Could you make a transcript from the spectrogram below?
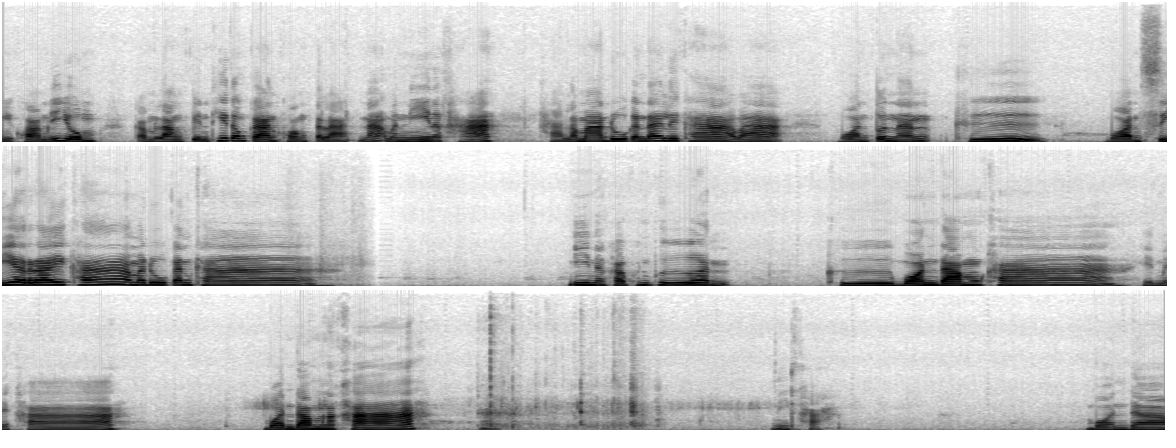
มีความนิยมกำลังเป็นที่ต้องการของตลาดณวันนี้นะคะ ค่ะเรามาดูกันได้เลยค่ะว่า บอลต้นนั้นคือบอลสีอะไรคะมาดูกันค่ะ นี่นะคะเพื่อนๆ คือบอลดำค่ะ เห็นไหมคะ บอลดำนะคะะนี่ค่ะ บอลดำ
